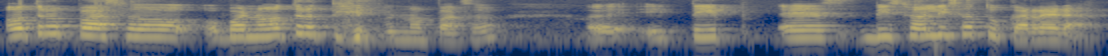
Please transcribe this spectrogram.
otro paso, bueno, otro tip, no paso, eh, y tip es visualiza tu carrera.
